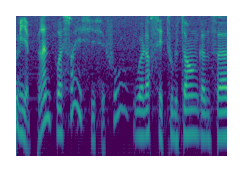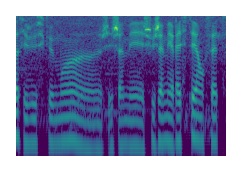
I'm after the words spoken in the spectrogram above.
Mais il y a plein de poissons ici, c'est fou. Ou alors c'est tout le temps comme ça, c'est juste que moi, euh, j'ai jamais, je suis jamais resté en fait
